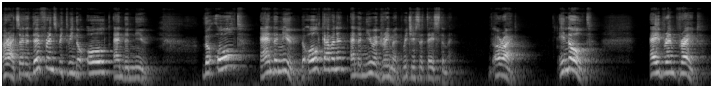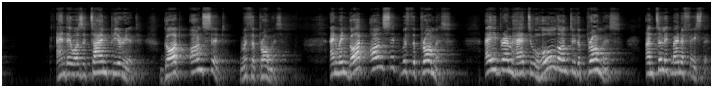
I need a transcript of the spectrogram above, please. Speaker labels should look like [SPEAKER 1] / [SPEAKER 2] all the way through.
[SPEAKER 1] All right, so the difference between the old and the new. The old and the new. The old covenant and the new agreement, which is the testament. All right. In the old, Abraham prayed. And there was a time period. God answered with a promise. And when God answered with the promise, Abraham had to hold on to the promise until it manifested.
